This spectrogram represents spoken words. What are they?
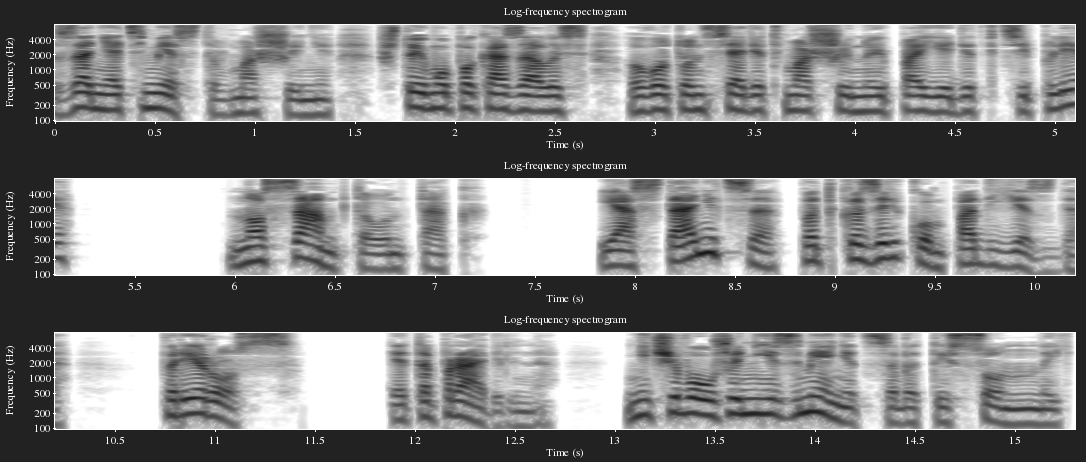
занять место в машине, что ему показалось, вот он сядет в машину и поедет в тепле. Но сам-то он так и останется под козырьком подъезда. Прирос. Это правильно. Ничего уже не изменится в этой сонной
